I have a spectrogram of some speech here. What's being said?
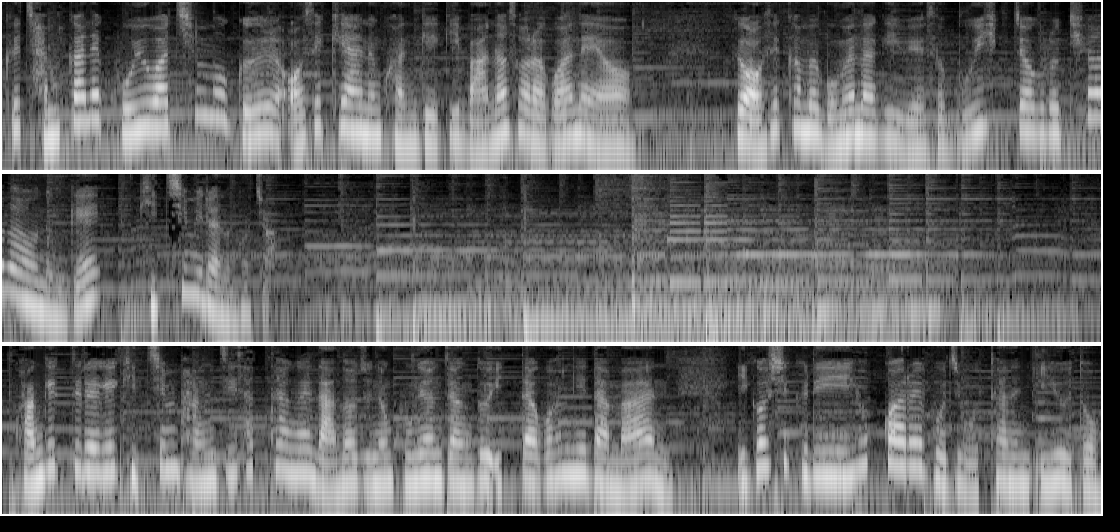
그 잠깐의 고요와 침묵을 어색해하는 관객이 많아서라고 하네요. 그 어색함을 모면하기 위해서 무의식적으로 튀어나오는 게 기침이라는 거죠. 관객들에게 기침 방지 사탕을 나눠주는 공연장도 있다고 합니다만 이것이 그리 효과를 보지 못하는 이유도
